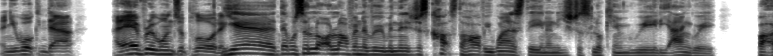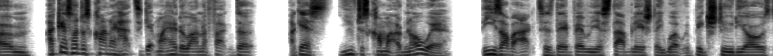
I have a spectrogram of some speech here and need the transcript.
And you're walking down, and everyone's applauding. Yeah, there was a lot of love in the room, and then it just cuts to Harvey Weinstein, and he's just looking really angry. But um, I guess I just kind of had to get my head around the fact that I guess you've just come out of nowhere. These other actors, they're very established. They work with big studios.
